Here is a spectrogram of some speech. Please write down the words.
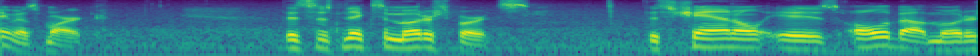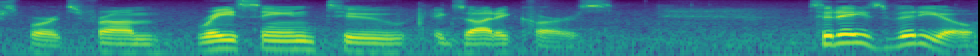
Name is Mark. This is Nixon Motorsports. This channel is all about motorsports from racing to exotic cars. Today's video,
